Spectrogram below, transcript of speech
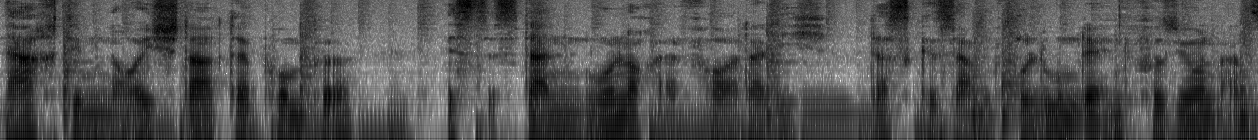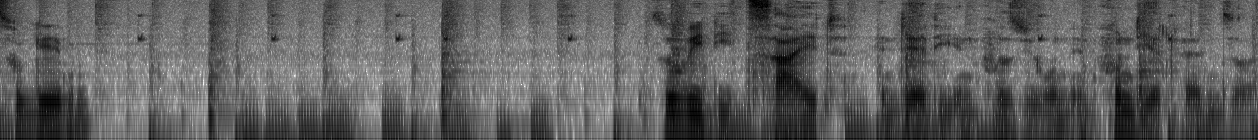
Nach dem Neustart der Pumpe ist es dann nur noch erforderlich, das Gesamtvolumen der Infusion anzugeben sowie die Zeit, in der die Infusion infundiert werden soll.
